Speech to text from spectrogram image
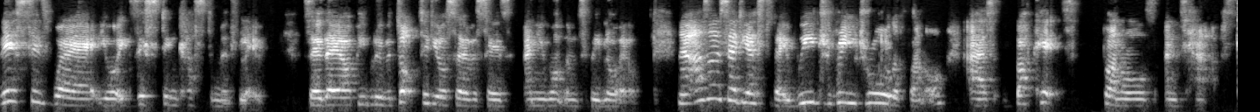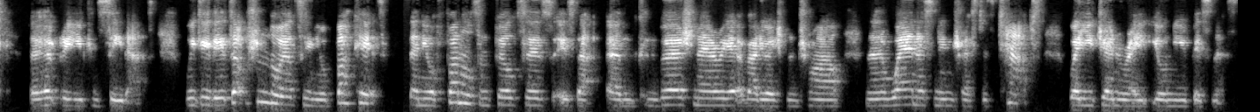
this is where your existing customers live. So they are people who've adopted your services and you want them to be loyal. Now, as I said yesterday, we redraw the funnel as buckets, funnels and taps. So hopefully you can see that. We do the adoption loyalty in your bucket, then your funnels and filters is that um, conversion area, evaluation and trial, and then awareness and interest is taps where you generate your new business.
